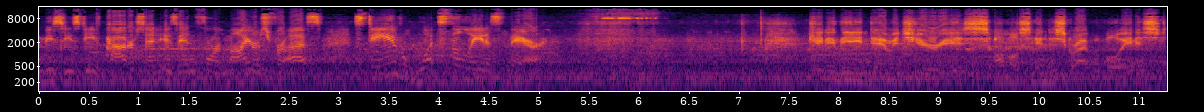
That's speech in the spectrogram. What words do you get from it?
NBC Steve Patterson is in Fort Myers for us. Steve, what's the latest there? Katie, the damage here is almost indescribable. It is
